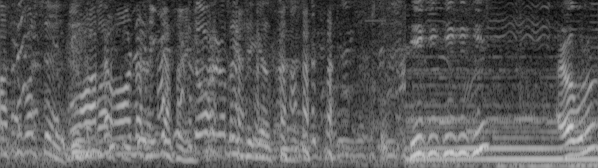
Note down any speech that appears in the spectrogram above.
মাসি করছে? অর্ডার অর্ডার ঠিক আছে। তোমার কথা ঠিক আছে। কি কি কি কি কি? আরে বলুন।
